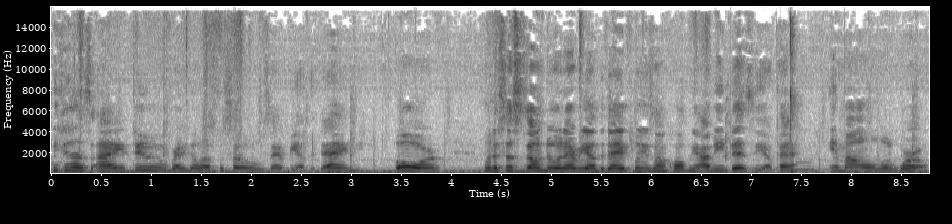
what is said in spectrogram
because I do regular episodes every other day. Or when the sisters don't do it every other day, please don't call me. I'll be busy, okay? In my own little world.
